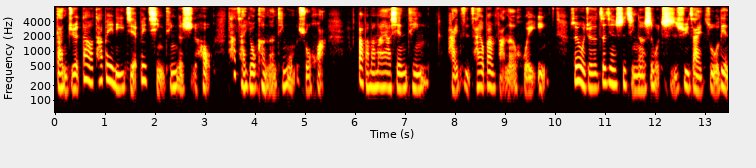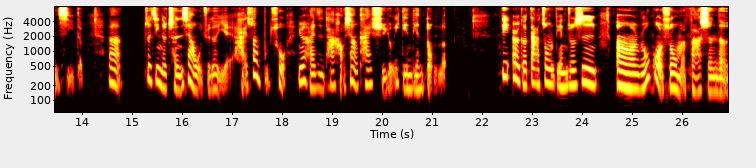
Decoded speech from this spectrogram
感觉到他被理解、被倾听的时候，他才有可能听我们说话。爸爸妈妈要先听，孩子才有办法呢回应。所以我觉得这件事情呢，是我持续在做练习的。那最近的成效，我觉得也还算不错，因为孩子他好像开始有一点点懂了。第二个大重点就是，嗯，如果说我们发生了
